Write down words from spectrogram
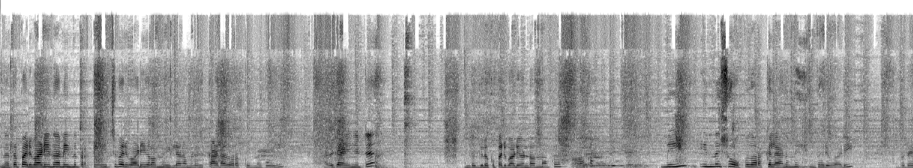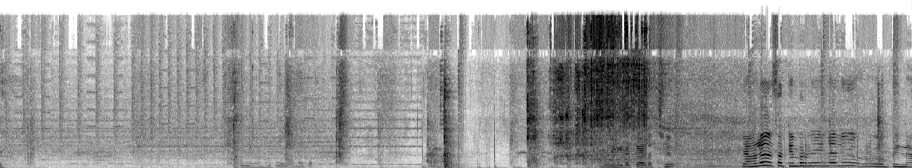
ഇന്നത്തെ പരിപാടി എന്ന് പറഞ്ഞാൽ ഇന്ന് പ്രത്യേകിച്ച് പരിപാടികളൊന്നും ഇല്ല. നമ്മൾ കട തുറക്കുന്നു പോയി. അത് കഴിഞ്ഞിട്ട് എന്തെങ്കിലുമൊക്കെ പരിപാടി ഉണ്ടോ എന്ന് നോക്കാം. നോക്കാം. മെയിൻ ഇന്ന് ഷോപ്പ് തുറക്കലാണ് മെയിൻ പരിപാടി. അപ്പോൾ അപ്പോൾ നമ്മൾ പോവാണ് കേട്ടോ. വീടൊക്കെ അടച്ച്. ഞങ്ങൾ സത്യം പറഞ്ഞു കഴിഞ്ഞാൽ പിന്നെ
